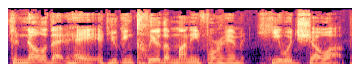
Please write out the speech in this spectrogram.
to know that hey, if you can clear the money for him, he would show up.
